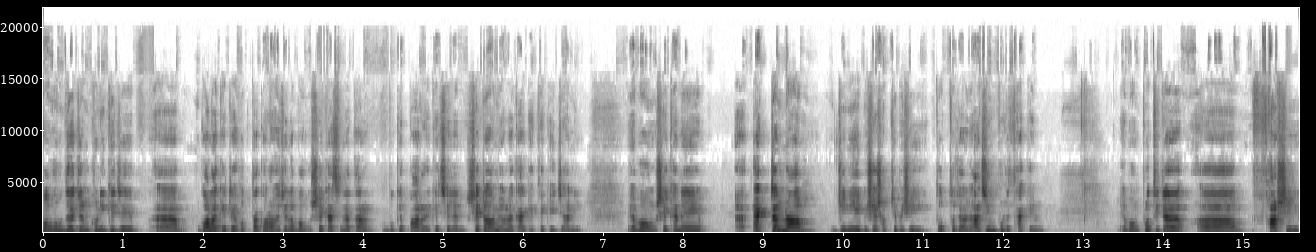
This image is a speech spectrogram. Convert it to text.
বঙ্গবন্ধু একজন খুনিকে যে গলা কেটে হত্যা করা হয়েছিল শেখ হাসিনা তার বুকে পা রেখেছিলেন, সেটাও আমি অনেক আগে থেকেই জানি। এবং সেখানে একটা নাম যিনি এই বিষয়ে সবচেয়ে বেশি তথ্য জানেন, আজিমপুরে থাকেন। এবং প্রতিটা ফাঁসির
